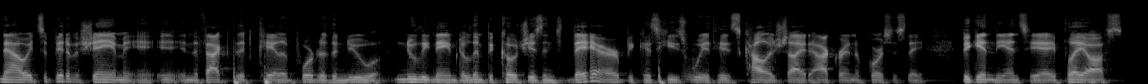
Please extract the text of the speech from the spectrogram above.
Now, it's a bit of a shame in, in the fact that Caleb Porter, the new newly named Olympic coach, isn't there because he's with his college side Akron, of course, as they begin the NCAA playoffs.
